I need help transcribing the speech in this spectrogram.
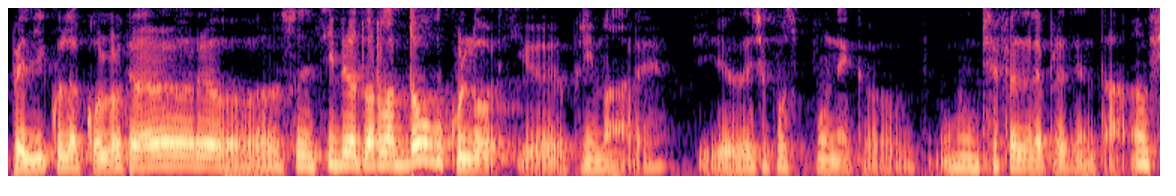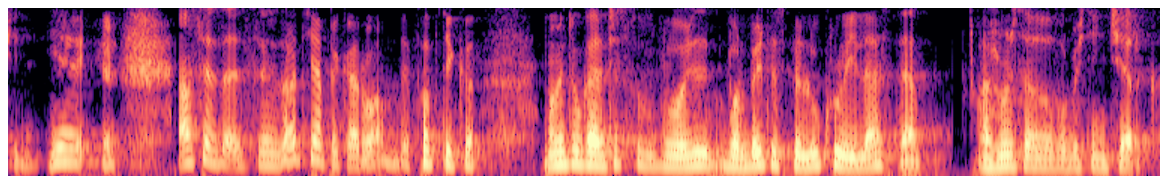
peliculă culori care erau sensibile doar la două culori primare. Eu de ce pot spune că în ce fel reprezenta. În fine, e, e, am senza, senzația pe care o am de fapt e că în momentul în care încerci să vorbești despre lucrurile astea, ajungi să vorbești în cerc.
